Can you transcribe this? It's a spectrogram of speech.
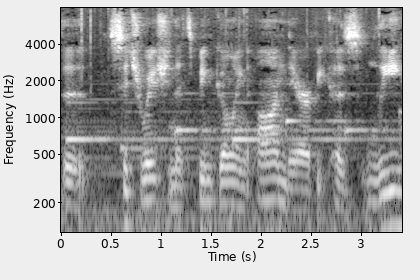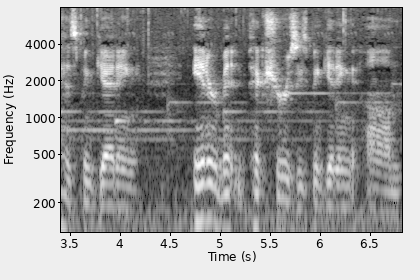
the situation that's been going on there because Lee has been getting intermittent pictures. He's been getting, um,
